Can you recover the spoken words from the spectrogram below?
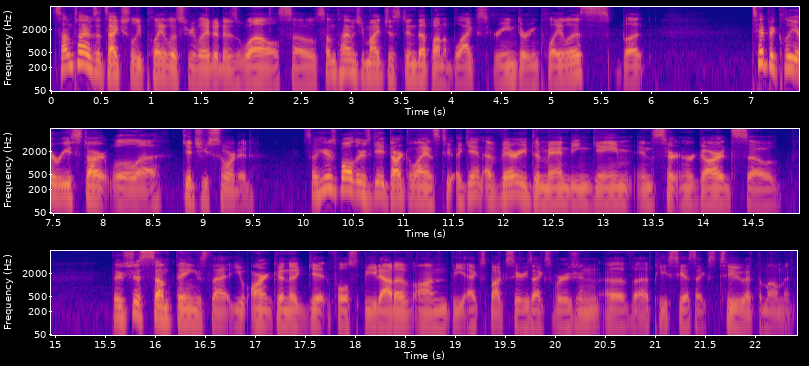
Sometimes it's actually playlist related as well, so sometimes you might just end up on a black screen during playlists, but typically a restart will uh, get you sorted. So here's Baldur's Gate Dark Alliance 2. Again, a very demanding game in certain regards, so there's just some things that you aren't going to get full speed out of on the Xbox Series X version of uh, PCSX2 at the moment.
